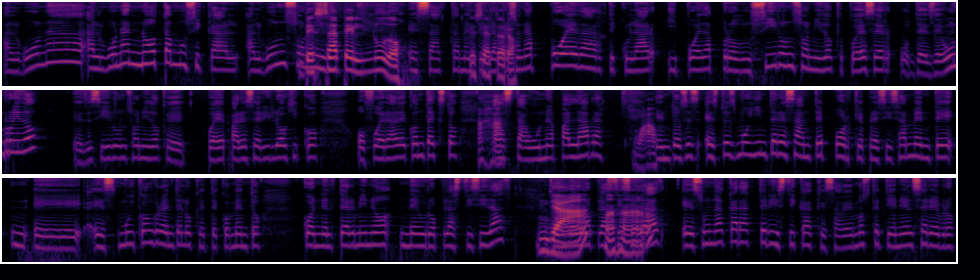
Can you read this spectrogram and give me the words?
alguna, alguna nota musical, algún sonido. Desate el nudo. Exactamente, se y la persona pueda articular y pueda producir un sonido que puede ser desde un ruido, es decir, un sonido que puede parecer ilógico o fuera de contexto, Ajá. hasta una palabra. Wow. Entonces, esto es muy interesante porque precisamente eh, es muy congruente lo que te comento con el término neuroplasticidad. La ajá. neuroplasticidad es una característica que sabemos que tiene el cerebro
